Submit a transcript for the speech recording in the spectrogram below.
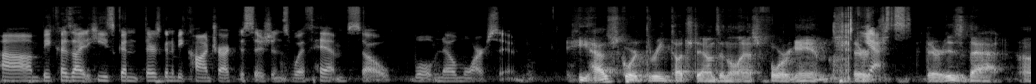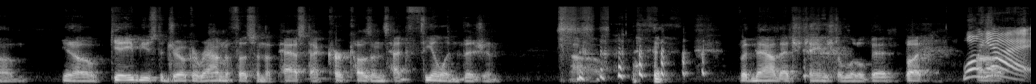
um, because I, he's going there's going to be contract decisions with him. So we'll know more soon. He has scored three touchdowns in the last four games. There's, yes, there is that. Um, you know, Gabe used to joke around with us in the past that Kirk Cousins had Thielen vision. Uh, but now that's changed a little bit. But well, uh, yeah,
